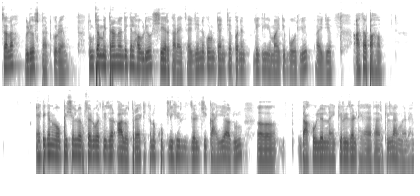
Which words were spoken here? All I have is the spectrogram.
चला व्हिडिओ स्टार्ट करूया. तुमच्या मित्रांना देखील हा व्हिडिओ शेअर करायचा आहे जेणेकरून त्यांच्यापर्यंत देखील ही माहिती पोहोचली पाहिजे. आता पहा. या ठिकाणी ऑफिशियल वेबसाईटवरती जर आलो तर या ठिकाणी कुठलीही रिझल्टची काही अजून दाखवलेलं नाही की रिझल्ट ह्या तारखेला लागणार आहे.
